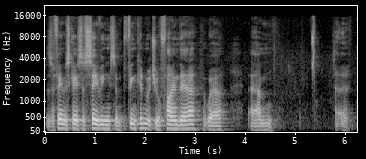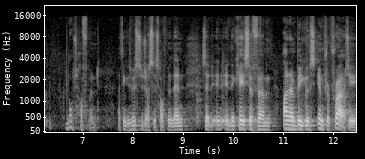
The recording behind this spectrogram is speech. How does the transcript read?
There's a famous case of Savings and Fincken, which you'll find there, where um, uh, not Hoffmann, I think it was Mr. Justice Hoffmann then, said in, in the case of um, unambiguous impropriety,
